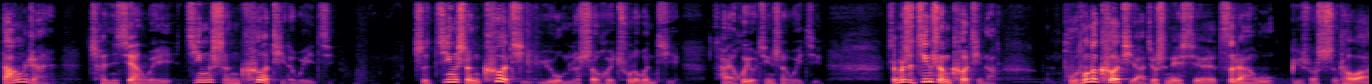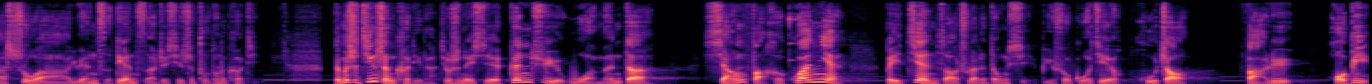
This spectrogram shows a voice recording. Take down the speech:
当然呈现为精神客体的危机，是精神客体与我们的社会出了问题，才会有精神危机。什么是精神客体呢？普通的客体啊，就是那些自然物，比如说石头啊、树啊、原子、电子啊，这些是普通的客体。什么是精神客体呢？就是那些根据我们的想法和观念被建造出来的东西，比如说国界、护照、法律、货币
